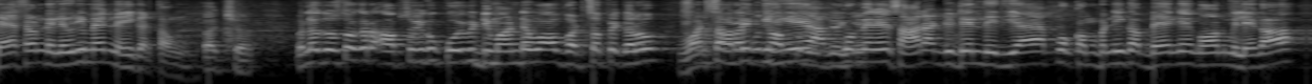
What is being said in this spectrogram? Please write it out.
कैश ऑन डिलीवरी मैं नहीं करता हूँ। अच्छा। मतलब दोस्तों अगर आप सभी को कोई भी डिमांड है वो आप व्हाट्सएप पे करो। व्हाट्सएप सारा पे कीजिए आपको, आपको। मैंने सारा डिटेल दे दिया है। आपको कंपनी का बैंक अकाउंट मिलेगा।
